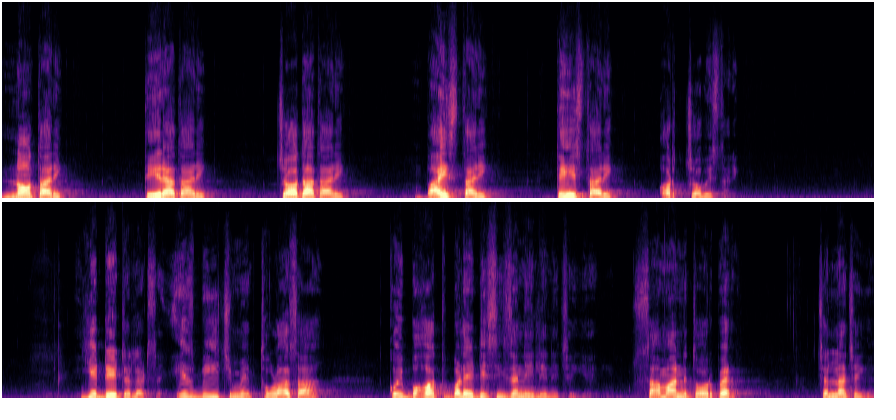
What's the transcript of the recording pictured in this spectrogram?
नौ तारीख, तेरह तारीख, चौदह तारीख, बाईस तारीख, तेईस तारीख और चौबीस तारीख। ये डेट अलर्ट्स है। इस बीच में थोड़ा सा कोई बहुत बड़े डिसीज़न नहीं लेने चाहिए। सामान्य तौर पर चलना चाहिए।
